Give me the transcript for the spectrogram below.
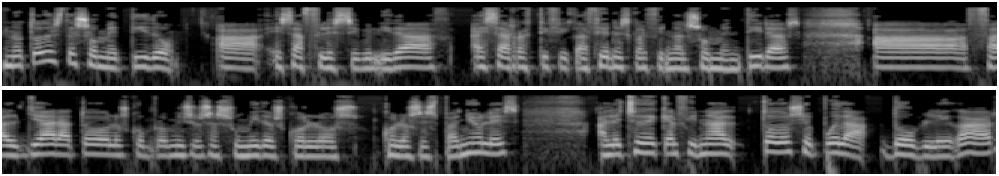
no todo esté sometido a esa flexibilidad, a esas rectificaciones que al final son mentiras, a fallar a todos los compromisos asumidos con los, con los españoles, al hecho de que al final todo se pueda doblegar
